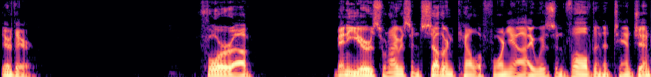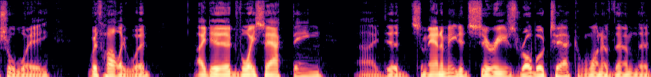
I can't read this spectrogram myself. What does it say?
They're there. For uh, many years when I was in Southern California, I was involved in a tangential way with Hollywood. I did voice acting. I did some animated series, Robotech, one of them that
